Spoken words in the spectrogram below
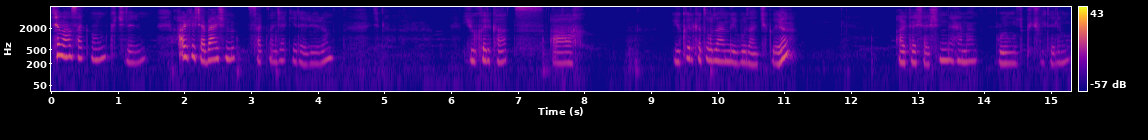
Hemen saklanalım küçülelim. Arkadaşlar ben şimdi saklanacak yer arıyorum. Şimdi yukarı kat. Ah. Yukarı kat oradan değil buradan çıkıyor. Arkadaşlar şimdi hemen boyumuzu küçültelim.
